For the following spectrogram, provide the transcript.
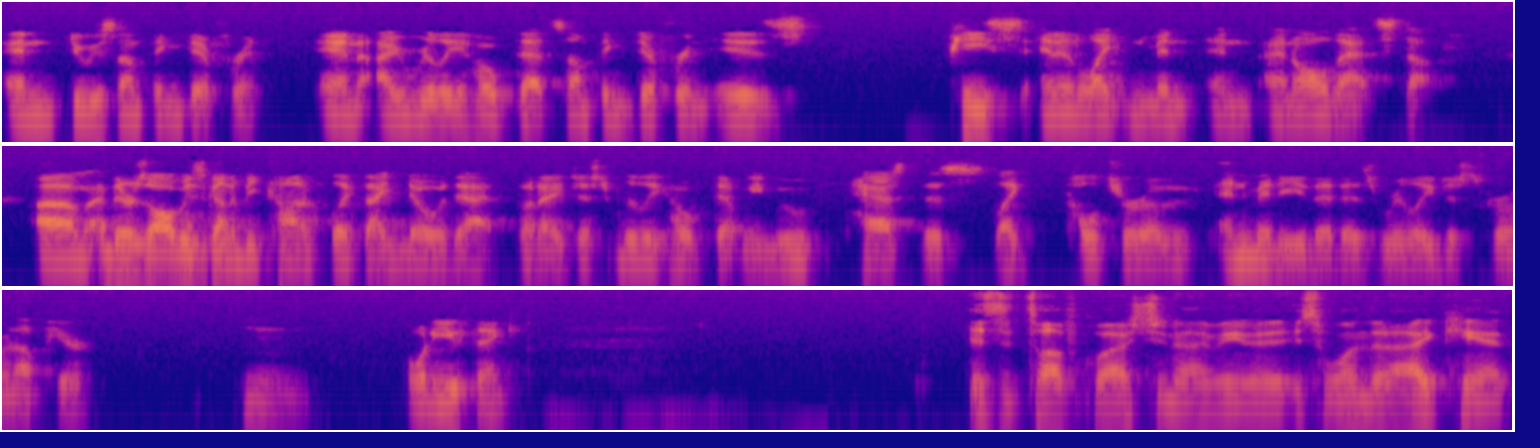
and do something different. And I really hope that something different is peace and enlightenment and, and all that stuff. Um, there's always going to be conflict. I know that, but I just really hope that we move past this like culture of enmity that has really just grown up here. Hmm. What do you think? It's a tough question. I mean, it's one that I can't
